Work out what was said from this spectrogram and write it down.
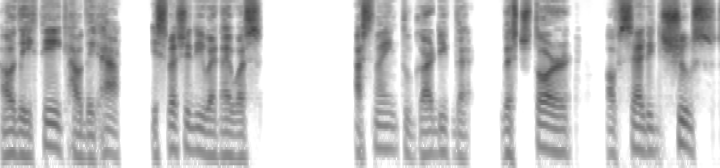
how they think, how they act, especially when I was assigned to guarding the, the store of selling shoes.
